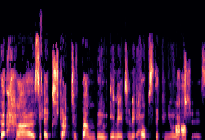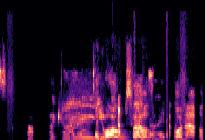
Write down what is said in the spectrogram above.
that has extract of bamboo in it and it helps thicken your Ah. lashes. Okay. So you are Oh, absolutely well, right. that one out.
